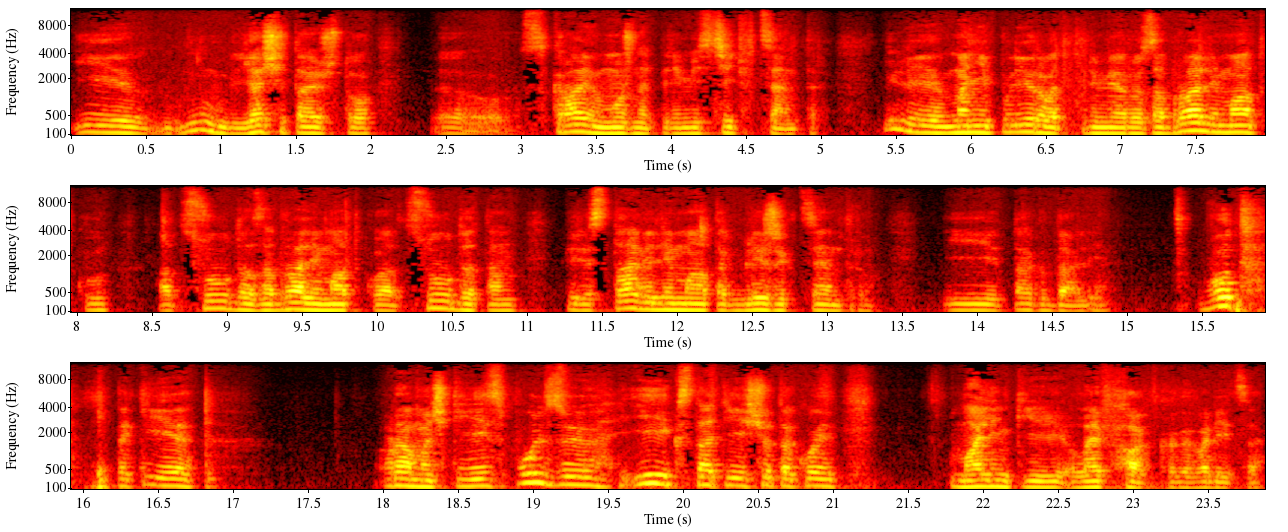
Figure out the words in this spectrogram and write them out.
И ну, я считаю, что Э, с краю можно переместить в центр. Или манипулировать, к примеру, забрали матку отсюда, забрали матку отсюда, там переставили маток ближе к центру и так далее. Вот такие рамочки я использую. И, кстати, еще такой маленький лайфхак, как говорится.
